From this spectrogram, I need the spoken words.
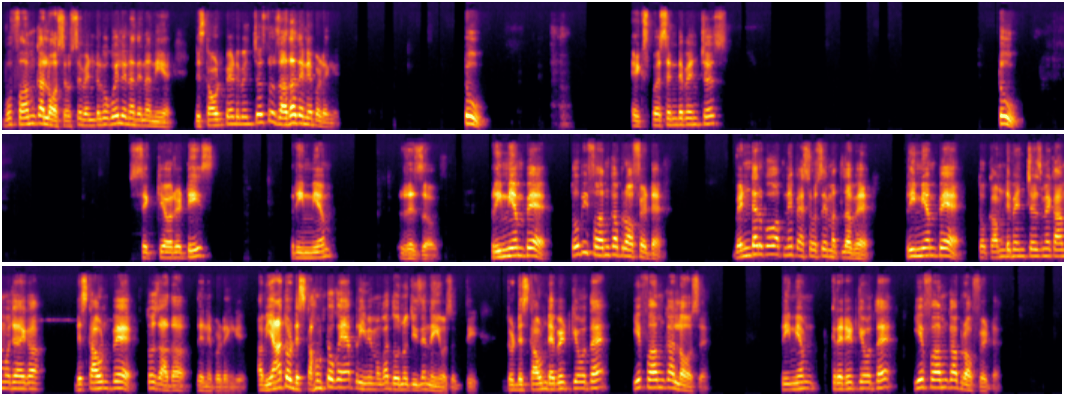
वो फर्म का लॉस है, उससे वेंडर को कोई लेना देना नहीं है। डिस्काउंट पे डिवेंचर्स तो ज़्यादा देने पड़ेंगे। To, x percent debentures to, securities, premium reserve. Premium पे है तो भी फर्म का प्रॉफिट है। वेंडर को अपने पैसों से मतलब है। प्रीमियम पे है तो कम डिबेंचर्स में काम हो जाएगा। डिस्काउंट पे है तो ज़्यादा देने पड़ेंगे। अब यहाँ तो डिस्काउंट होगा या प्रीमियम होगा, दोनों चीज़ें नहीं हो सकती। तो डिस्काउंट डेबिट क्यों होता है? ये फर्म का लॉस है। प्रीमियम क्रेडिट क्यों होता है? ये फर्म का प्रॉफिट है।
